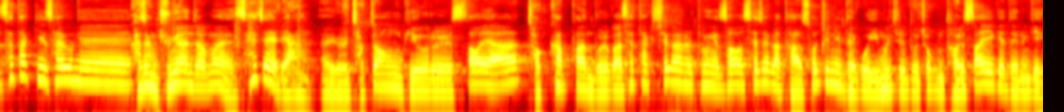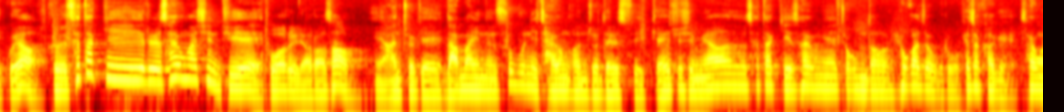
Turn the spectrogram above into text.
세탁기 사용의 가장 중요한 점은 세제량. 이걸 적정 비율을 써야 적합한 물과 세탁 시간을 통해서 세제가 다 소진이 되고 이물질도 조금 덜 쌓이게 되는 게 있고요. 그 세탁기를 사용하신 뒤에 도어를 열어서 이 안쪽에 남아있는 수분이 자연 건조될 수 있게 해주시면 세탁기 사용에 조금 더 효과적으로 쾌적하게 사용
